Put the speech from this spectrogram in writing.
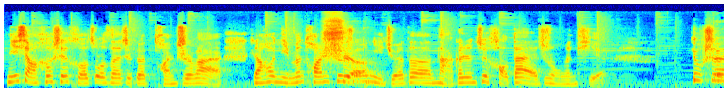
你想和谁合作在这个团之外，然后你们团之中你觉得哪个人最好带这种问题，就是对，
